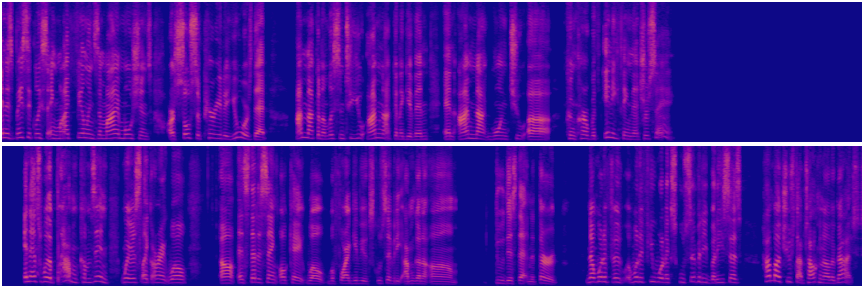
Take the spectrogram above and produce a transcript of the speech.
And it's basically saying my feelings and my emotions are so superior to yours that i'm not going to listen to you i'm not going to give in and i'm not going to uh concur with anything that you're saying. And that's where the problem comes in where it's like all right well uh, instead of saying okay well before i give you exclusivity i'm gonna um do this that and the third now, what if what if you want exclusivity, but he says, "How about you stop talking to other guys?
